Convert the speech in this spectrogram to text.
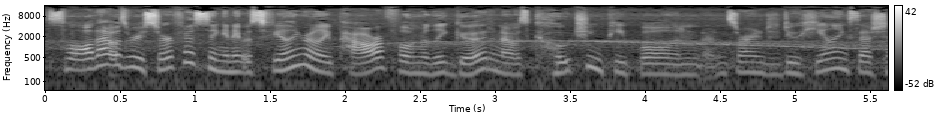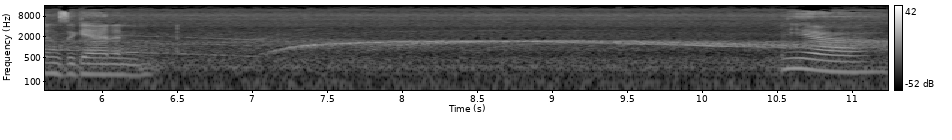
so all that was resurfacing and it was feeling really powerful and really good and i was coaching people and, and starting to do healing sessions again and Yeah.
